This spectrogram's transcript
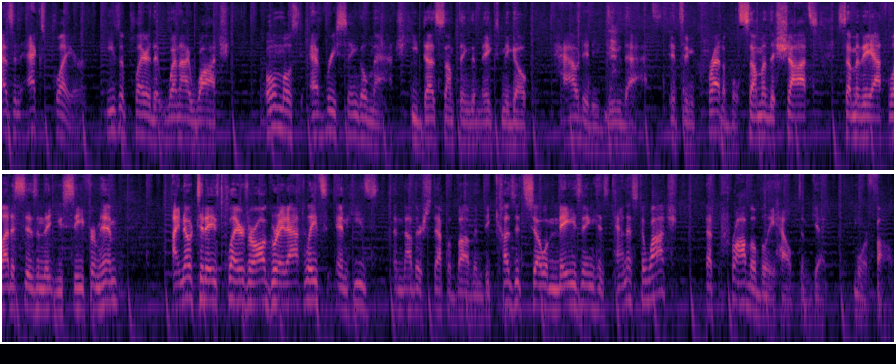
as an ex-player, he's a player that when I watch almost every single match, he does something that makes me go, how did he do that? It's incredible. Some of the shots, some of the athleticism that you see from him. I know today's players are all great athletes, and he's another step above. And because it's so amazing, his tennis to watch, that probably helped him get more followers.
